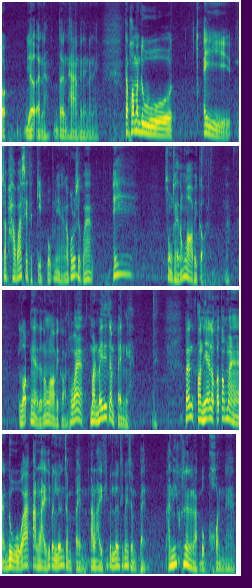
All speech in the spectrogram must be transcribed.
รถเยอะนะเดินทางไปไหนมาไหนแต่พอมาดูไอ้สภาวะเศรษฐกิจปุ๊บเนี่ยเราก็รู้สึกว่า เอ๊สงสัยต้องรอไปก่อน รถเนี่ยจะต้องรอไปก่อน เพราะว่ามันไม่ได้จำเป็นไงเพราะฉะนั้นตอนนี้เราก็ต้องมาดูว่าอะไรที่เป็นเรื่องจำเป็น อะไรที่เป็นเรื่องที่ไม่จำเป็น อันนี้คือระดับบุคคลนะครับ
